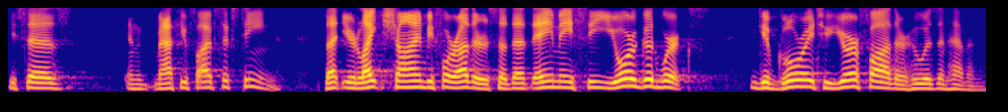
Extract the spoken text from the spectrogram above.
He says in Matthew 5 16, Let your light shine before others so that they may see your good works and give glory to your Father who is in heaven.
